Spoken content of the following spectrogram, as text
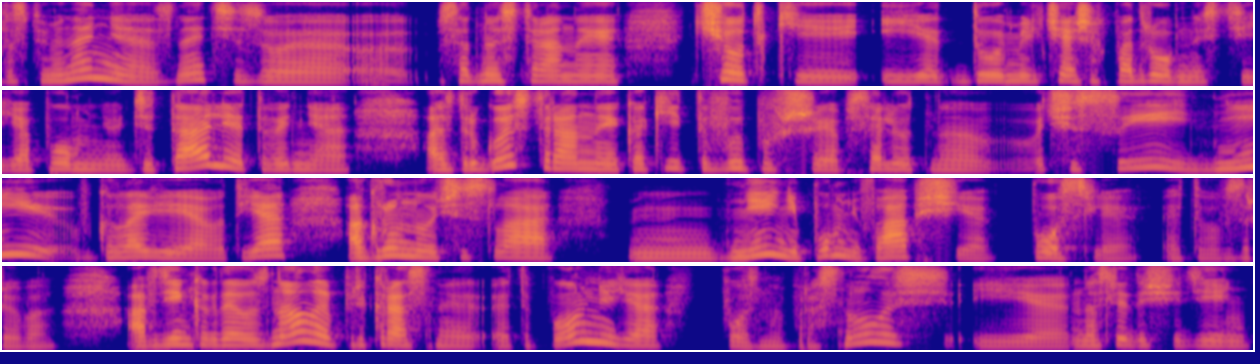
воспоминания, знаете, Зоя, э, с одной стороны, четкие и до мельчайших подробностей я помню детали этого дня, а с другой стороны, какие-то выпавшие абсолютно часы и дни в голове. Вот я огромного числа дней не помню вообще после этого взрыва. А в день, когда я узнала, я прекрасно это помню, я поздно проснулась, и на следующий день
